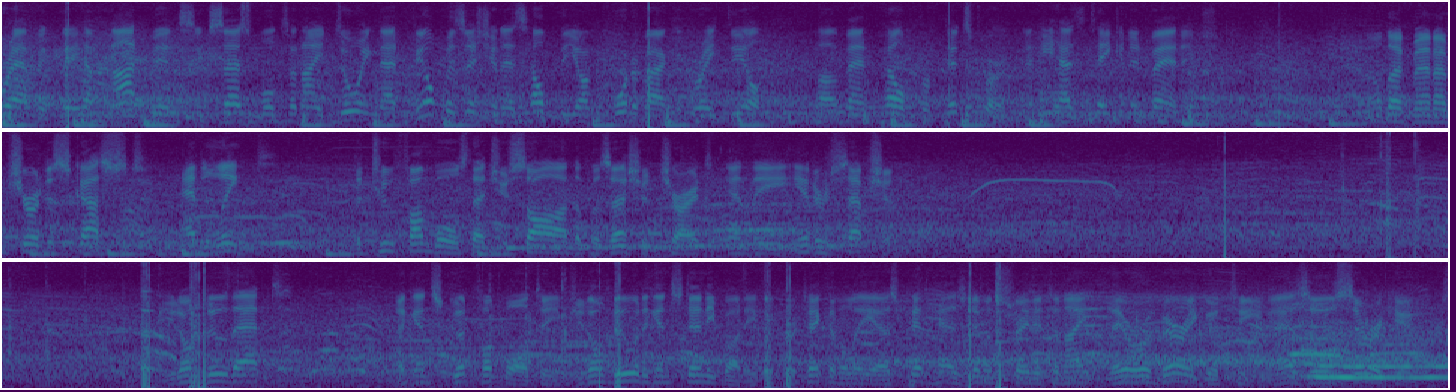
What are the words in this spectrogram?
graphic, they have not been successful tonight doing that. Field position has helped the young quarterback a great deal, uh, Van Pelt from Pittsburgh, and he has taken advantage. Well, that man, I'm sure, discussed and linked the two fumbles that you saw on the possession chart and the interception. Don't do that against good football teams. You don't do it against anybody, but particularly as Pitt has demonstrated tonight, they are a very good team, as is Syracuse.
